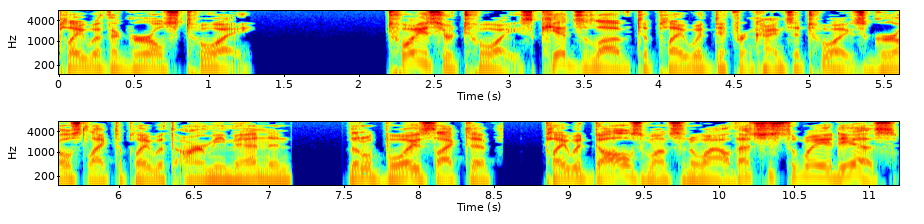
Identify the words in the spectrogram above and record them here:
play with a girl's toy. Toys are toys. Kids love to play with different kinds of toys. Girls like to play with army men, and little boys like to play with dolls once in a while. That's just the way it is.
